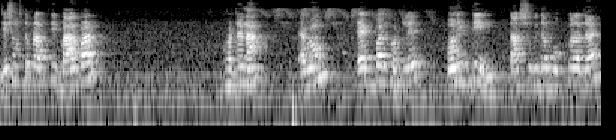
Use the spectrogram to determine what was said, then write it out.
যে সমস্ত প্রাপ্তি বারবার ঘটে না এবং একবার ঘটলে অনেক দিন তার সুবিধা ভোগ করা যায়,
